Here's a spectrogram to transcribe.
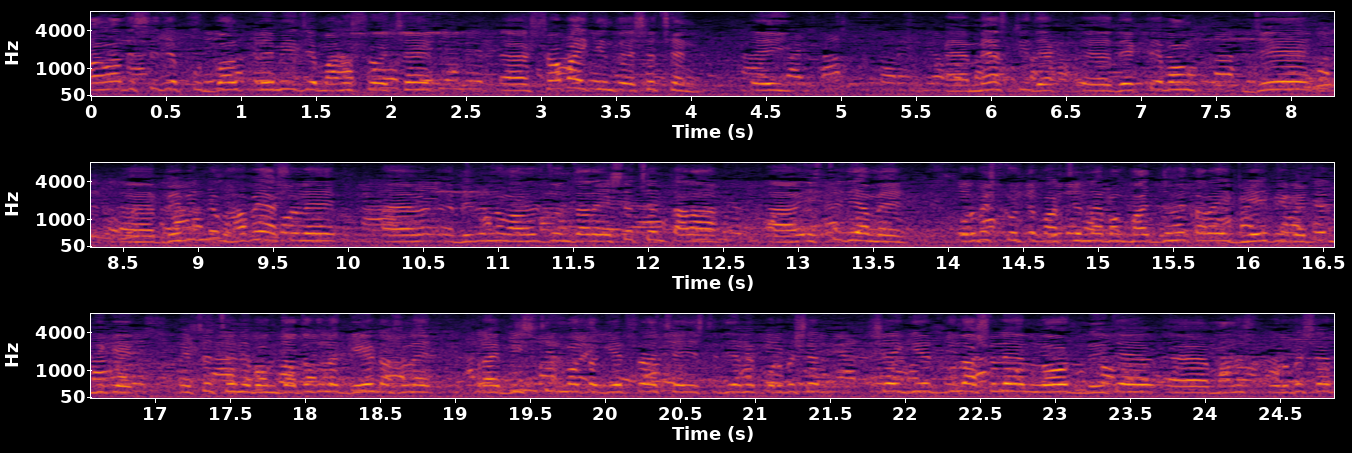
বাংলাদেশে যে ফুটবল প্রেমী যে মানুষ রয়েছে সবাই কিন্তু এসেছেন। এই ম্যাচটি দেখ- দেখতে এবং যে বিভিন্নভাবে আসলে বিভিন্ন মানুষজন যারা এসেছেন, তারা স্টেডিয়ামে প্রবেশ করতে পারছেন না এবং বাধ্য হয়ে তারা এই ভিআইপি গেটের দিকে এসেছেন এবং যতগুলো গেট আসলে প্রায় বিশটির মতো গেট রয়েছে স্টেডিয়ামে প্রবেশের, সেই গেটগুলো আসলে লোড নিতে মানুষ প্রবেশের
